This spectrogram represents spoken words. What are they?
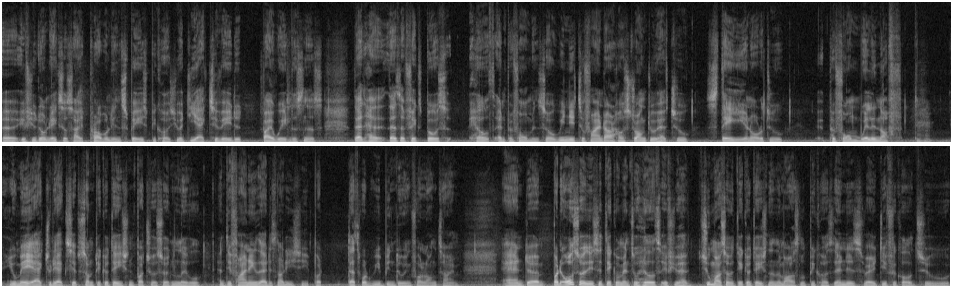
uh, if you don't exercise properly in space because you are deactivated by weightlessness. That ha- that affects both health and performance. So we need to find out how strong do you have to stay in order to uh, perform well enough. You may actually accept some degradation, but to a certain level. And defining that is not easy, but that's what we've been doing for a long time. And um, but also it's a detriment to health if you have too much of a degradation in the muscle because then it's very difficult to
